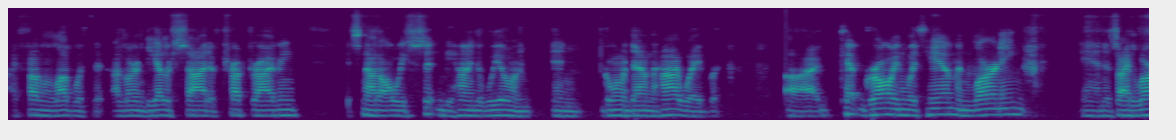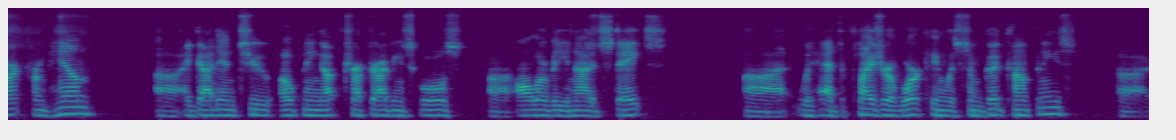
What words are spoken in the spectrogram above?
I fell in love with it. I learned the other side of truck driving. It's not always sitting behind the wheel and and going down the highway, but uh, I kept growing with him and learning. And as I learned from him, uh, I got into opening up truck driving schools uh, all over the United States. Uh, we had the pleasure of working with some good companies uh,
